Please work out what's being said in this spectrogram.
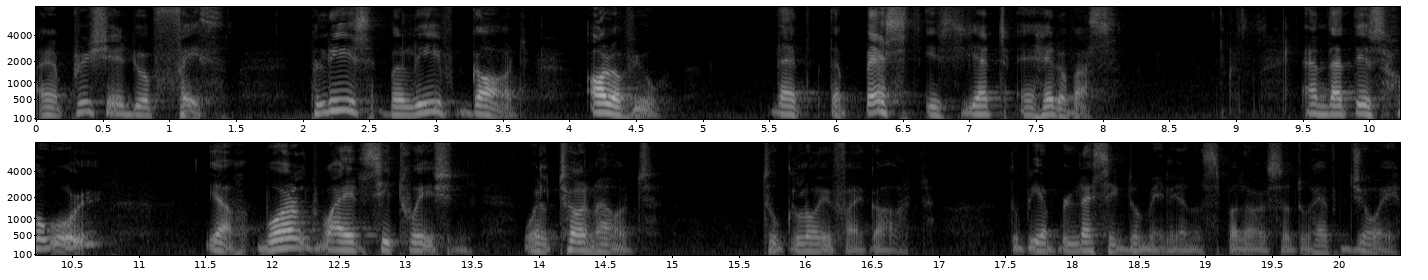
I appreciate your faith. Please believe God, all of you, that the best is yet ahead of us and that this whole yeah, worldwide situation will turn out to glorify God, to be a blessing to millions, but also to have joy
